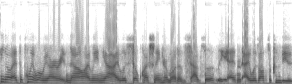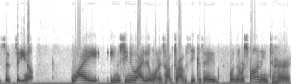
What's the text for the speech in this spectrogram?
you know, at the point where we are right now, I mean, yeah, I was still questioning her motives, absolutely. And I was also confused as to, you know, why, you know, she knew I didn't want to talk to her, obviously, because I wasn't responding to her.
